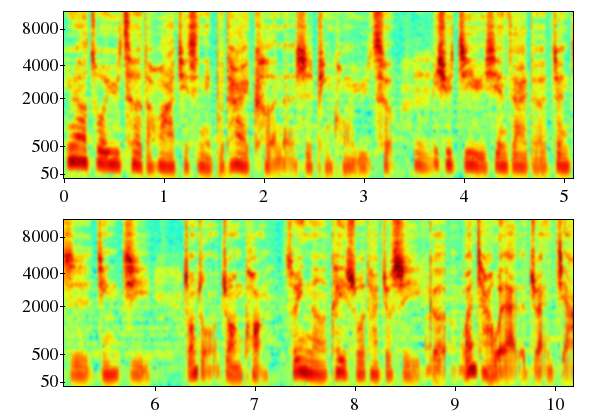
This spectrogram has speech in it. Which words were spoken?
因为要做预测的话，其实你不太可能是凭空预测，嗯，必须基于现在的政治、经济种种的状况。所以呢，可以说他就是一个观察未来的专家。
